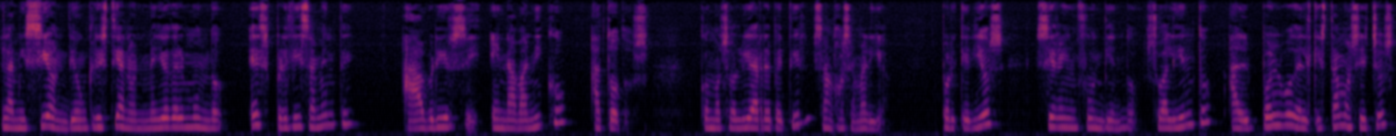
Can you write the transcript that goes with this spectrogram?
La misión de un cristiano en medio del mundo es precisamente abrirse en abanico a todos, como solía repetir San José María, porque Dios sigue infundiendo su aliento al polvo del que estamos hechos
